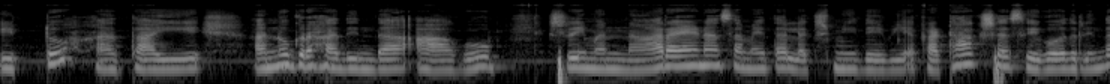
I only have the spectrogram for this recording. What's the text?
ಇಟ್ಟು ಆ ತಾಯಿ ಅನುಗ್ರಹದಿಂದ ಹಾಗೂ ಶ್ರೀಮನ್ನಾರಾಯಣ ಸಮೇತ ಲಕ್ಷ್ಮೀ ದೇವಿಯ ಕಟಾಕ್ಷ ಸಿಗೋದ್ರಿಂದ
